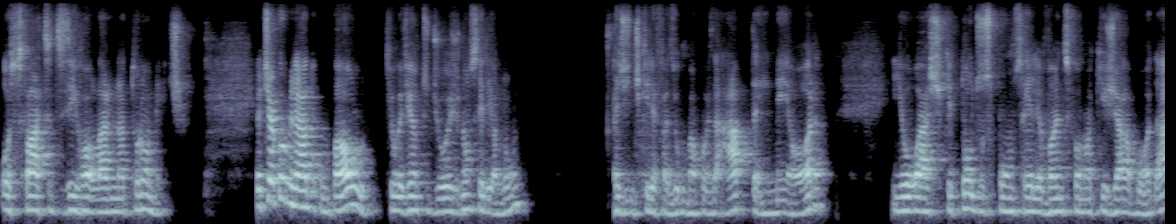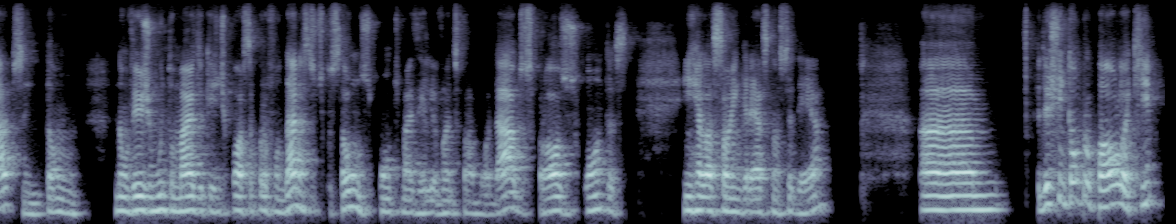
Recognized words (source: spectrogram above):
os fatos desenrolarem naturalmente. Eu tinha combinado com o Paulo que o evento de hoje não seria longo, a gente queria fazer alguma coisa rápida, em meia hora, e eu acho que todos os pontos relevantes foram aqui já abordados, então não vejo muito mais do que a gente possa aprofundar nessa discussão, os pontos mais relevantes foram abordados, os prós, os contras, em relação ao ingresso na OCDE. Uh, deixo então para o Paulo aqui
